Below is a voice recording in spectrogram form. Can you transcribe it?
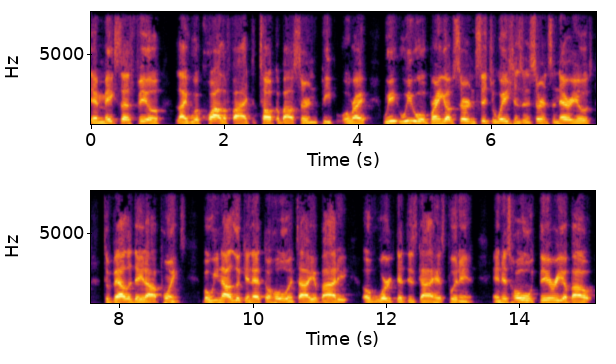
that makes us feel like we're qualified to talk about certain people. All right. We we will bring up certain situations and certain scenarios to validate our points, but we're not looking at the whole entire body of work that this guy has put in. And his whole theory about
